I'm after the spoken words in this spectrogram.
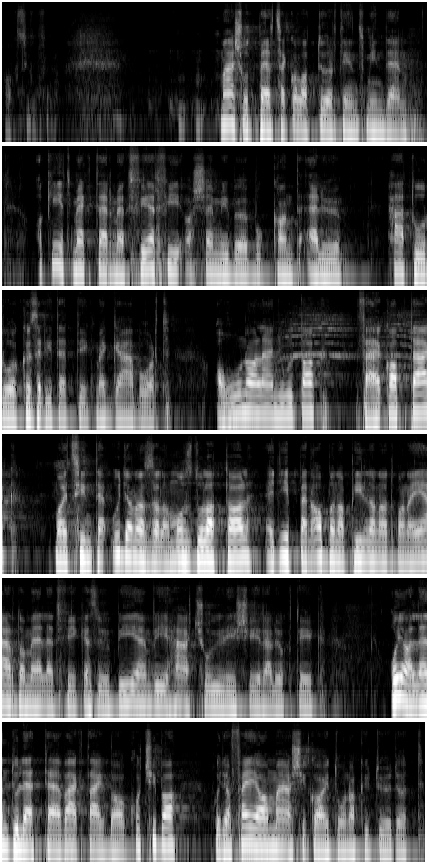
akciófilm. Másodpercek alatt történt minden. A két megtermett férfi a semmiből bukkant elő. Hátulról közelítették meg Gábort. A hón alá nyúltak, felkapták, majd szinte ugyanazzal a mozdulattal egy éppen abban a pillanatban a járda mellett fékező BMW hátsó ülésére lökték. Olyan lendülettel vágták be a kocsiba, hogy a feje a másik ajtónak ütődött.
